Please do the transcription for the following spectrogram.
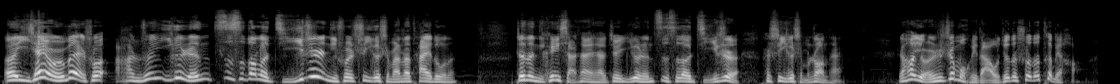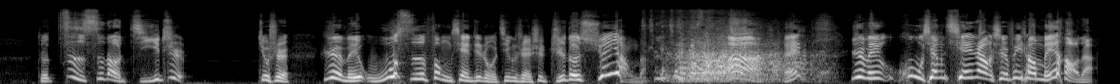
呃，以前有人问说啊，你说一个人自私到了极致，你说是一个什么样的态度呢？真的，你可以想象一下，就一个人自私到极致，他是一个什么状态？然后有人是这么回答，我觉得说的特别好，就自私到极致，就是认为无私奉献这种精神是值得宣扬的 啊，哎，认为互相谦让是非常美好的，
